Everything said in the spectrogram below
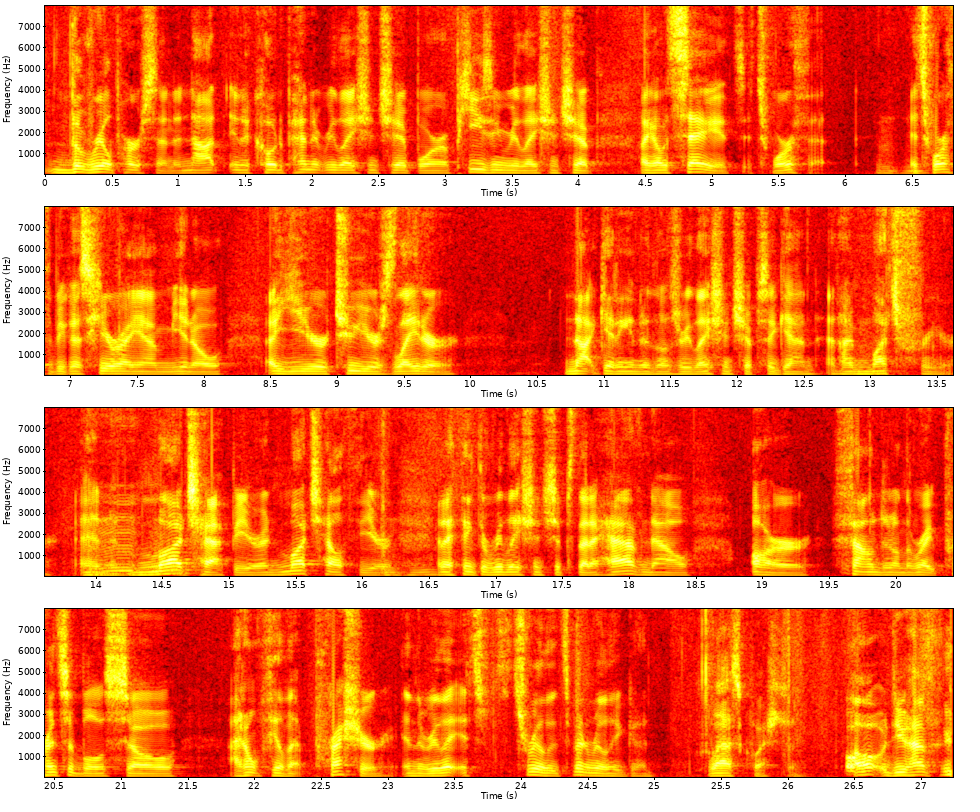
the real person and not in a codependent relationship or appeasing relationship, like I would say, it's it's worth it. Mm-hmm. It's worth it because here I am, you know, a year, two years later, not getting into those relationships again, and I'm much freer and mm-hmm. much happier and much healthier. Mm-hmm. And I think the relationships that I have now are founded on the right principles, so I don't feel that pressure in the rela- It's it's really it's been really good. Last question. Oh, oh do you have? do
